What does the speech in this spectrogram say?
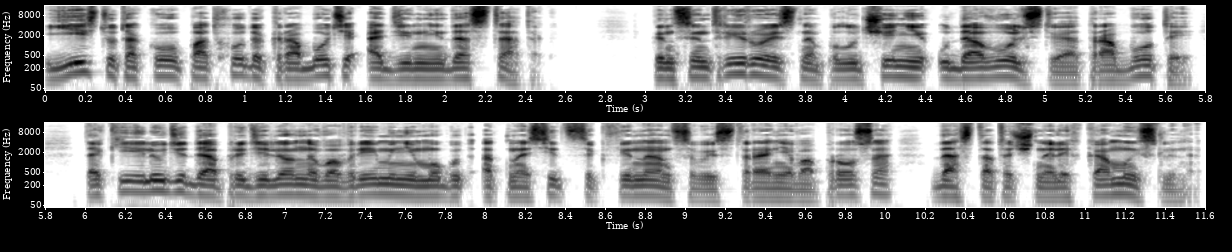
Есть у такого подхода к работе один недостаток. Концентрируясь на получении удовольствия от работы, такие люди до определенного времени могут относиться к финансовой стороне вопроса достаточно легкомысленно,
